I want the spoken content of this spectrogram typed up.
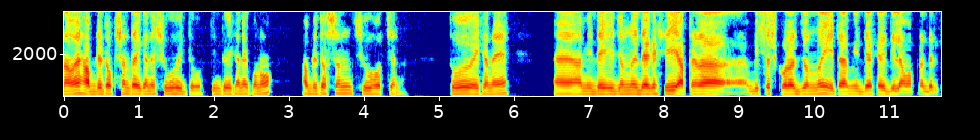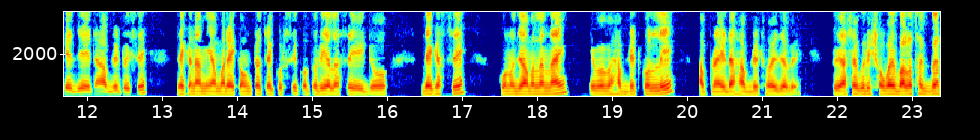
না হয় আপডেট অপশনটা এখানে শু হইতো, কিন্তু এখানে কোনো আপডেট অপশন শু হচ্ছে না। তো এখানে আমি এই জন্যই দেখাইছি, আপনারা বিশ্বাস করার জন্যই এটা আমি দেখাই দিলাম আপনাদেরকে যে এটা আপডেট হয়েছে দেখেন, আমি আমার অ্যাকাউন্টটা চেক করছি, কত রিয়াল আছে এইটাও দেখাচ্ছে। কোনো ঝামেলা নাই। এভাবে আপডেট করলে আপনার এটা আপডেট হয়ে যাবে। তো আশা করি সবাই ভালো থাকবেন,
